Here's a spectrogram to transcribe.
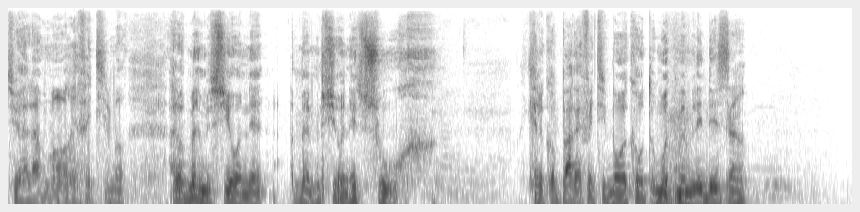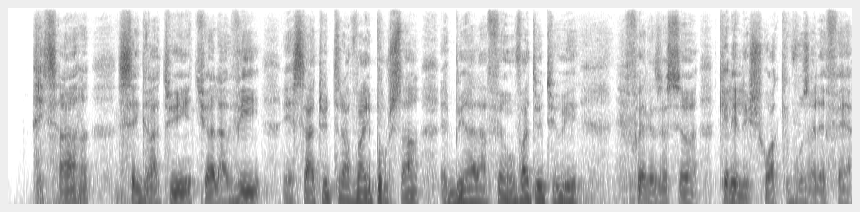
Tu as la mort, effectivement. Alors même si on est, même si on est sourd, quelque part, effectivement, quand on te montre même les dessins, et ça, c'est gratuit, tu as la vie, et ça, tu travailles pour ça, et bien à la fin, on va te tuer. Frères et sœurs, quel est le choix que vous allez faire?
